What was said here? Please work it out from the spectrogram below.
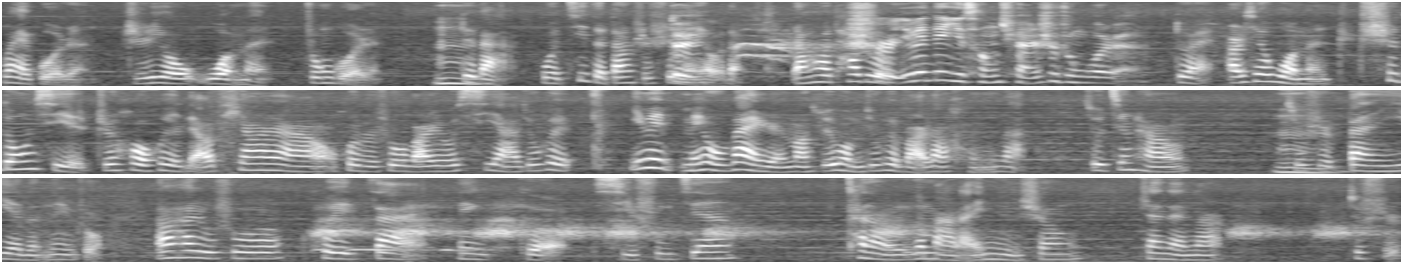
外国人，只有我们中国人，对吧？我记得当时是没有的。然后他就是因为那一层全是中国人。对，而且我们吃东西之后会聊天啊，或者说玩游戏啊，就会因为没有外人嘛，所以我们就会玩到很晚，就经常。就是半夜的那种，然后他就说会在那个洗漱间看到有一个马来女生站在那儿，就是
